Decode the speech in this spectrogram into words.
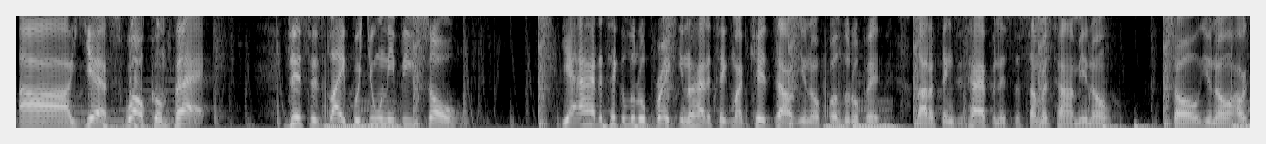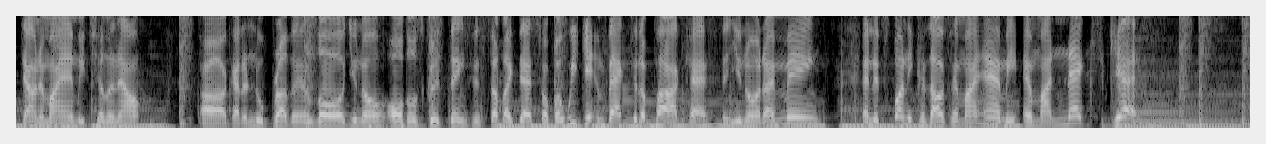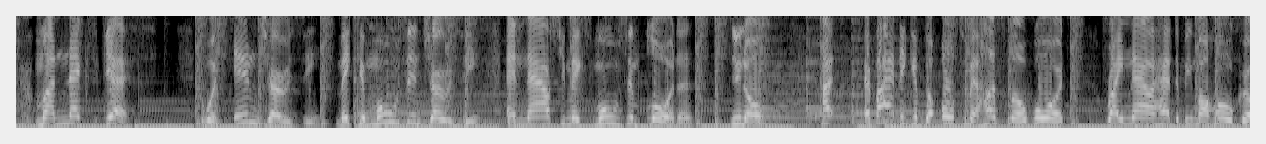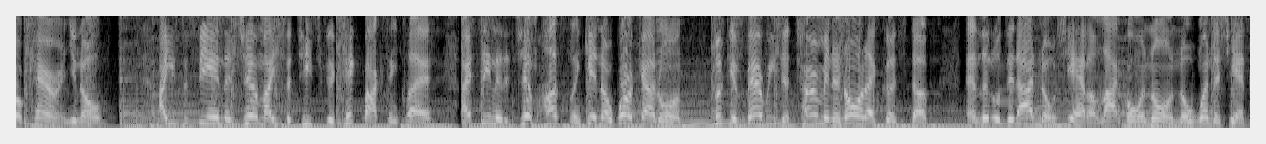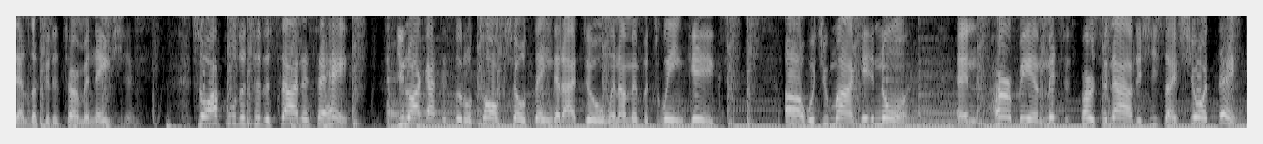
Ah, yes, welcome back. This is Life with Uni V Soul. Yeah, I had to take a little break, you know, I had to take my kids out, you know, for a little bit. A lot of things has happened. It's the summertime, you know. So, you know, I was down in Miami chilling out. Uh, got a new brother-in-law, you know, all those good things and stuff like that. So, but we getting back to the podcasting, you know what I mean? And it's funny because I was in Miami and my next guest, my next guest was in Jersey, making moves in Jersey, and now she makes moves in Florida. You know, I, if I had to give the ultimate hustler award right now, it had to be my homegirl Karen. You know, I used to see her in the gym. I used to teach the kickboxing class. I seen her in the gym hustling, getting her workout on, looking very determined and all that good stuff. And little did I know she had a lot going on. No wonder she had that look of determination. So I pulled her to the side and said, "Hey, you know I got this little talk show thing that I do when I'm in between gigs. Uh, would you mind getting on?" And her being Mrs. Personality, she's like, "Sure thing."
